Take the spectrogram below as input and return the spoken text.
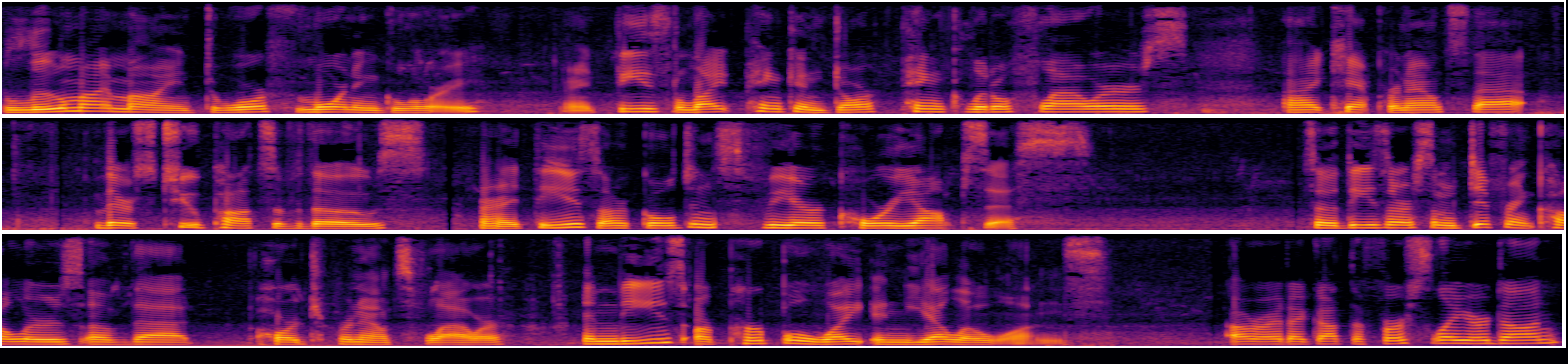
Blue My Mind, Dwarf Morning Glory. Right, these light pink and dark pink little flowers. I can't pronounce that. There's two pots of those. Alright, these are Golden Sphere Coreopsis. So these are some different colors of that hard to pronounce flower. And these are purple, white, and yellow ones. Alright, I got the first layer done.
